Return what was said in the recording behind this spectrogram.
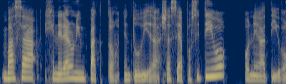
vas a generar un impacto en tu vida, ya sea positivo o negativo.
